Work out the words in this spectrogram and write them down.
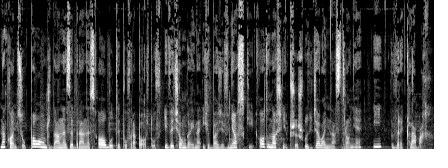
Na końcu połącz dane zebrane z obu typów raportów i wyciągaj na ich bazie wnioski odnośnie przyszłych działań na stronie i w reklamach.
